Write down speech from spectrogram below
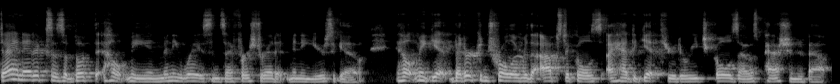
"Dianetics is a book that helped me in many ways since I first read it many years ago. It helped me get better control over the obstacles I had to get through to reach goals I was passionate about.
